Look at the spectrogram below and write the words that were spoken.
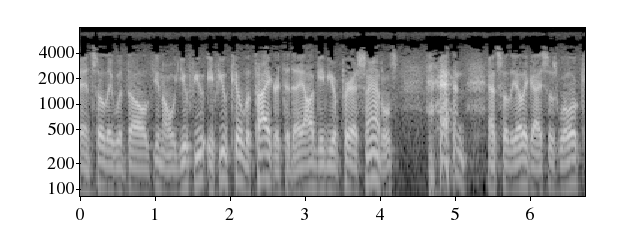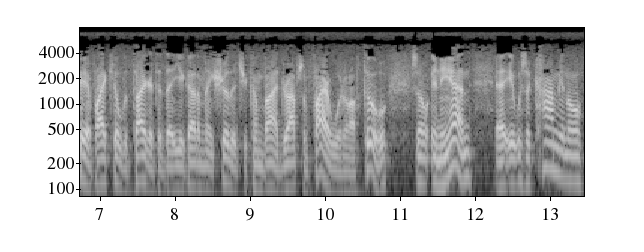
and so they would all, you know, if you, if you kill the tiger today, I'll give you a pair of sandals. And, and so the other guy says, well, okay, if I kill the tiger today, you got to make sure that you come by and drop some firewood off, too. So in the end, uh, it was a communal,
